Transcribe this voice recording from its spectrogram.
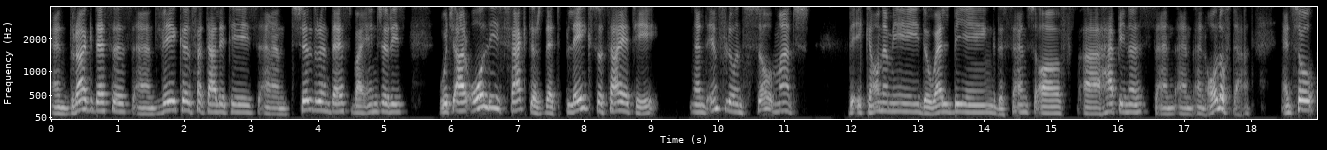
and drug deaths, and vehicle fatalities, and children deaths by injuries, which are all these factors that plague society and influence so much the economy, the well-being, the sense of uh, happiness, and and and all of that. And so,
